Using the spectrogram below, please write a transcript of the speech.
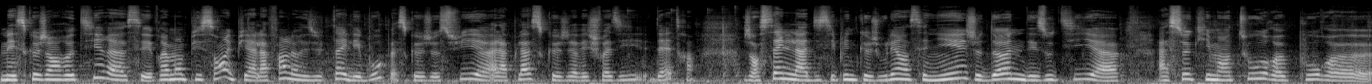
mais ce que j'en retire, euh, c'est vraiment puissant. Et puis à la fin, le résultat, il est beau parce que je suis à la place que j'avais choisi d'être. J'enseigne la discipline que je voulais enseigner, je donne des outils à, ceux qui m'entourent pour euh,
